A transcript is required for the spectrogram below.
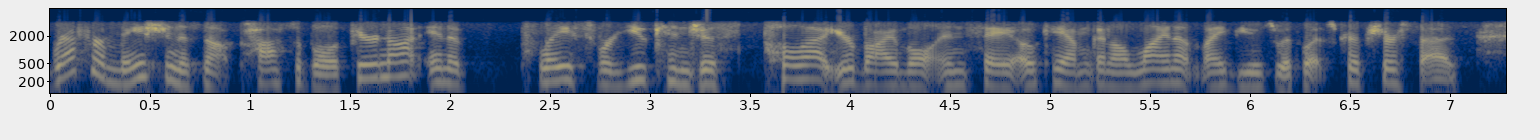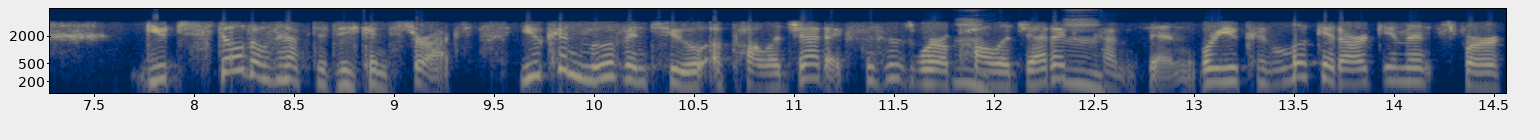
reformation is not possible, if you're not in a place where you can just pull out your Bible and say, okay, I'm going to line up my views with what Scripture says, you still don't have to deconstruct. You can move into apologetics. This is where mm. apologetics mm. comes in, where you can look at arguments for,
